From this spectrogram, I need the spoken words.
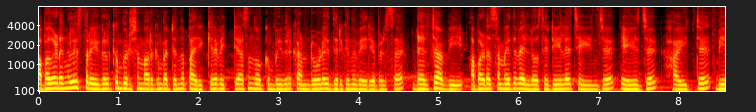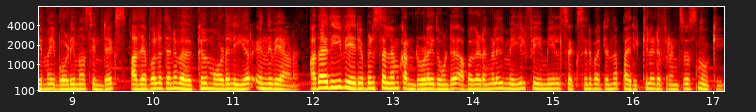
അപകടങ്ങളിൽ സ്ത്രീകൾക്കും പുരുഷന്മാർക്കും പറ്റുന്ന പരിക്കിലെ വ്യത്യാസം നോക്കുമ്പോൾ ഇവർ കൺട്രോൾ ചെയ്തിരിക്കുന്ന വേരിയബിൾസ് ഡെൽറ്റ വി അപകട സമയത്ത് വെല്ലോസിറ്റിയിലെ change age height B M I body mass index അതേപോലെ തന്നെ വെഹിക്കിൾ മോഡൽ ഇയർ എന്നിവയാണ്. അതായത് ഈ വേരിയബിൾസ് എല്ലാം കൺട്രോൾ ചെയ്തുകൊണ്ട് അപകടങ്ങളിൽ മെയിൽ ഫീമെയിൽ സെക്സിന് പറ്റുന്ന പരിക്കിലെ ഡിഫറൻസസ് നോക്കി.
